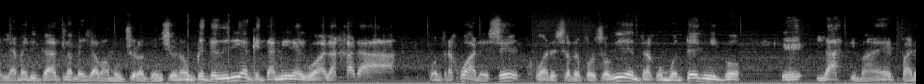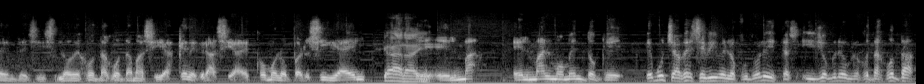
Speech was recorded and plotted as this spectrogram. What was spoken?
El América Atlas me llama mucho la atención, aunque te diría que también el Guadalajara contra Juárez. ¿eh? Juárez se reforzó bien, trajo un buen técnico. Eh, lástima, eh, paréntesis, lo de JJ Macías. Qué desgracia, es como lo persigue a él. Eh, el, el mal momento que, que muchas veces viven los futbolistas. Y yo creo que JJ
